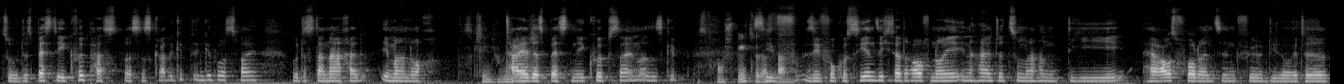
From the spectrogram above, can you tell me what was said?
so das beste Equip hast, was es gerade gibt in Guild Wars 2, wird es danach halt immer noch. Teil des besten Equips sein, was es gibt. Warum spielst du das Sie, dann? f- sie fokussieren sich darauf, neue Inhalte zu machen, die herausfordernd sind für die Leute,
